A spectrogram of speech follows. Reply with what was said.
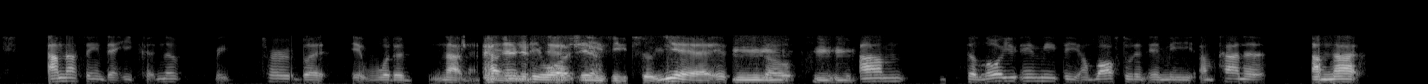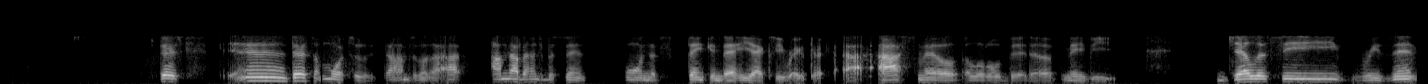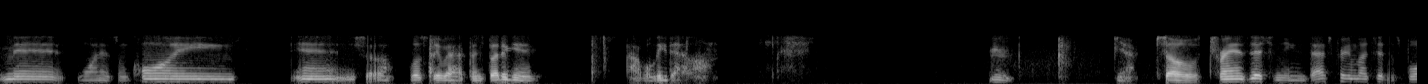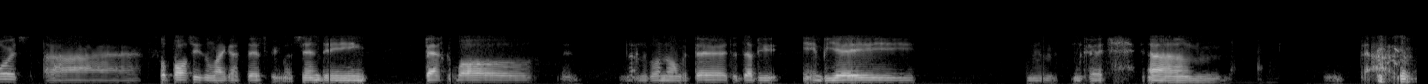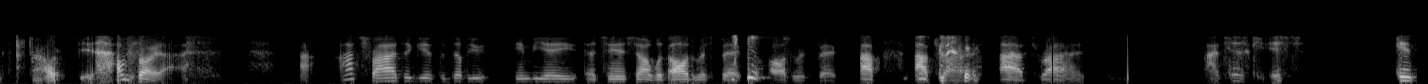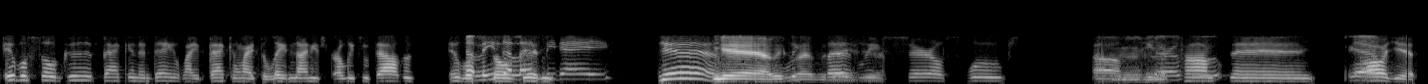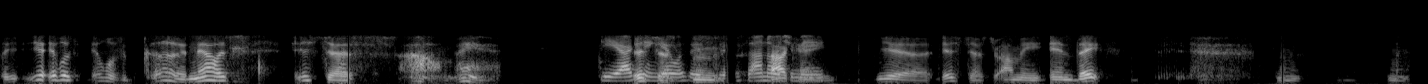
I'm not saying that he couldn't have returned, but it would have not been How he as was, yeah. easy to. Yeah, it, Mhm. so Mhm. um the lawyer in me, the um, law student in me, I'm kind of, I'm not. There's, eh, there's something more to it. I'm just gonna, I, I'm not 100 percent on the thinking that he actually raped her. I, I smell a little bit of maybe jealousy, resentment, wanting some coins, and so we'll see what happens. But again, I will leave that alone. Mm. Yeah. So transitioning, that's pretty much it in sports. Uh football season, like I said, is pretty much ending. Basketball, nothing going on with that. The WNBA. Mm, okay. Um I, I, I'm sorry. I, I I tried to give the WNBA a chance, y'all. With all the respect, with all the respect, I I tried. I've tried. I just it's and it was so good back in the day, like back in like the late nineties, early two thousands. It was the Lisa so good. Leslie days. Yeah. Yeah, Lisa Lisa Leslie days, Leslie, yeah. Sheryl Swoopes, um, Mhm. Tina Cheryl Thompson. Yeah. Oh yeah, the, yeah. It was it was good. Now it's it's just oh man. yeah, I it's can't get with it. mm. I know I what you mean. Yeah, it's just I mean, and they. Mm, mm.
